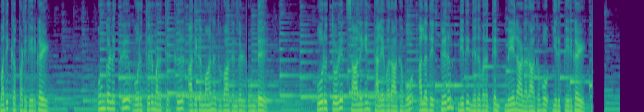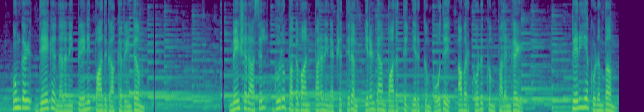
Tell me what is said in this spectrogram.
மதிக்கப்படுவீர்கள். உங்களுக்கு ஒரு திருமணத்திற்கு அதிகமான விவாகங்கள் உண்டு. ஒரு தொழிற்சாலையின் தலைவராகவோ அல்லது பெரும் நிதி நிறுவனத்தின் மேலாளராகவோ இருப்பீர்கள். உங்கள் தேக நலனை பேணி பாதுகாக்க வேண்டும். மேஷராசில் குரு பகவான் பரணி நட்சத்திரம் இரண்டாம் பாதத்தில் இருக்கும் போது அவர் கொடுக்கும் பலன்கள். பெரிய குடும்பம்.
